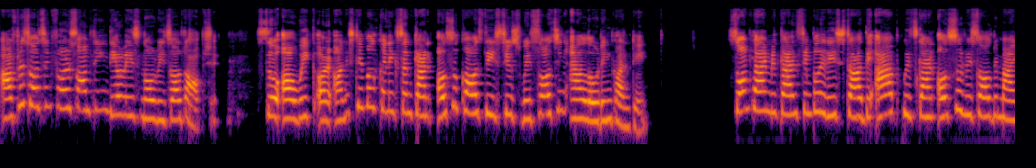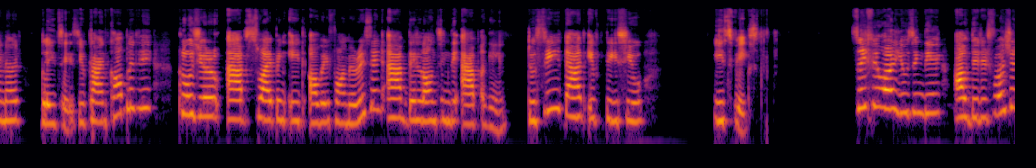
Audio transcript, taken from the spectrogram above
After searching for something, there is no result option. So a weak or unstable connection can also cause the issues with searching and loading content. Sometimes you can simply restart the app which can also resolve the minor glitches. You can completely close your app swiping it away from your recent app then launching the app again to see that if the issue is fixed. So if you are using the outdated version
